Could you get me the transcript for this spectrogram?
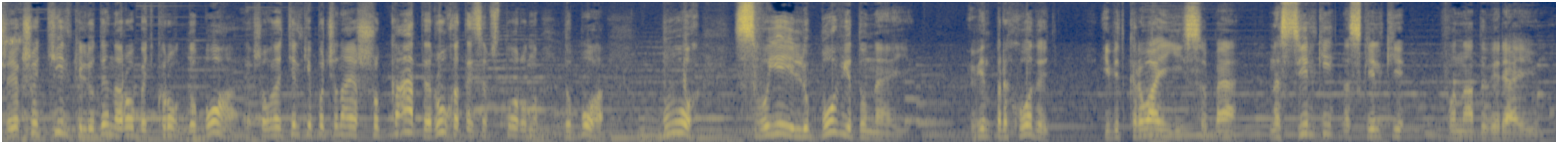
Що якщо тільки людина робить крок до Бога, якщо вона тільки починає шукати, рухатися в сторону до Бога, Бог своєю любов'ю до неї, Він приходить і відкриває їй себе настільки, наскільки вона довіряє йому.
